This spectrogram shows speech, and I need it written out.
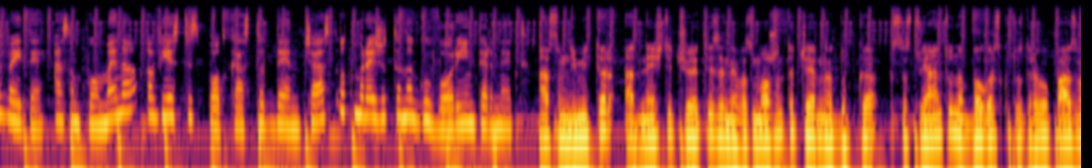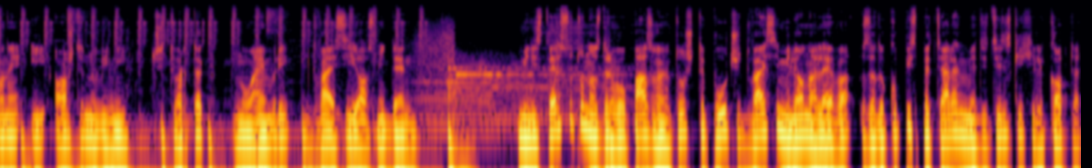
Здравейте, аз съм Пламена, а вие сте с подкаста ДЕН, част от мрежата на Говори Интернет. Аз съм Димитър, а днес ще чуете за невъзможната черна дупка, състоянието на българското здравеопазване и още новини. Четвъртък, ноември, 28 ден. Министерството на здравеопазването ще получи 20 милиона лева, за да купи специален медицински хеликоптер,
